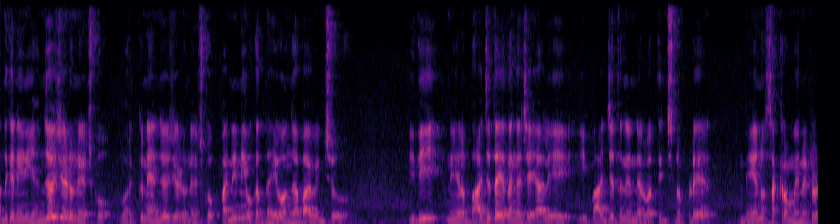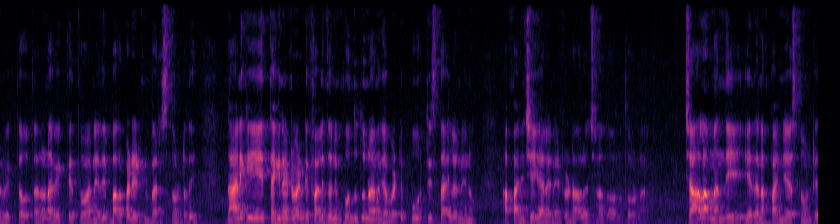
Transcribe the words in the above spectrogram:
అందుకే నేను ఎంజాయ్ చేయడం నేర్చుకో వర్క్ని ఎంజాయ్ చేయడం నేర్చుకో పనిని ఒక దైవంగా భావించు. ఇది నేను బాధ్యతాయుతంగా చేయాలి. ఈ బాధ్యత నేను నిర్వర్తించినప్పుడే నేను సక్రమమైనటువంటి వ్యక్తి అవుతాను. నా వ్యక్తిత్వం అనేది బలపడేటువంటి పరిస్థితి ఉంటుంది. దానికి తగినటువంటి ఫలితం నేను పొందుతున్నాను కాబట్టి పూర్తి స్థాయిలో నేను ఆ పని చేయాలనేటువంటి ఆలోచన ధోరణితో ఉండాలి. చాలామంది ఏదైనా పని చేస్తూ ఉంటే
